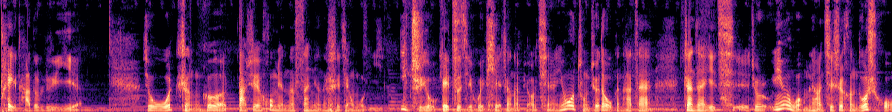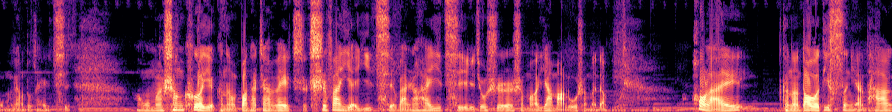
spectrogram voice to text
配他的绿叶。就我整个大学后面那三年的时间，我一一直有给自己会贴这样的标签，因为我总觉得我跟他在站在一起，就是因为我们俩其实很多时候我们俩都在一起。啊我们上课也可能帮他占位置，吃饭也一起，晚上还一起，就是什么压马路什么的。后来，可能到了第四年，他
